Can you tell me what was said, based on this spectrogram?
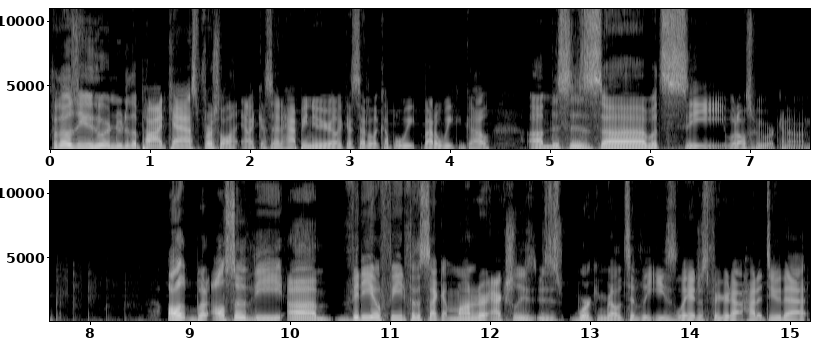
for those of you who are new to the podcast, first of all, like I said, Happy New Year. Like I said a couple week, about a week ago. Um, this is uh, let's see, what else are we working on? All, but also the um, video feed for the second monitor actually is working relatively easily. I just figured out how to do that,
